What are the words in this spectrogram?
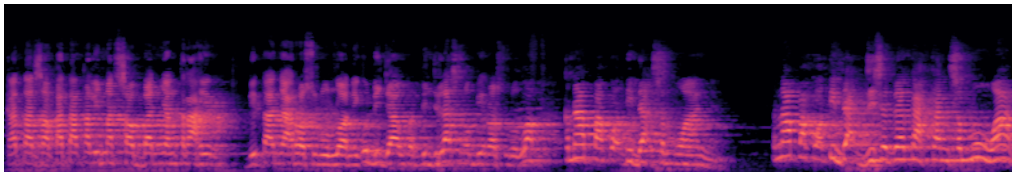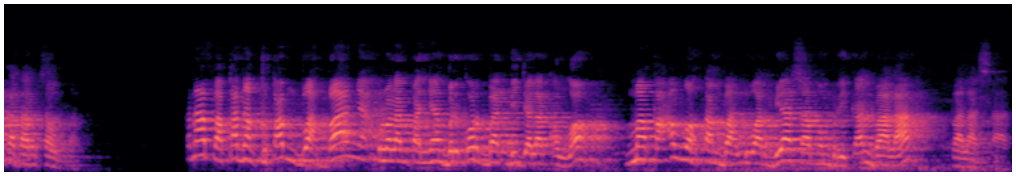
Kata kata kalimat sauban yang terakhir ditanya Rasulullah niku dijawab dijelas Nabi Rasulullah, kenapa kok tidak semuanya? Kenapa kok tidak disedekahkan semua kata sauban? Kenapa? Karena tambah banyak kelolaan panjang berkorban di jalan Allah, maka Allah tambah luar biasa memberikan bala balasan.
